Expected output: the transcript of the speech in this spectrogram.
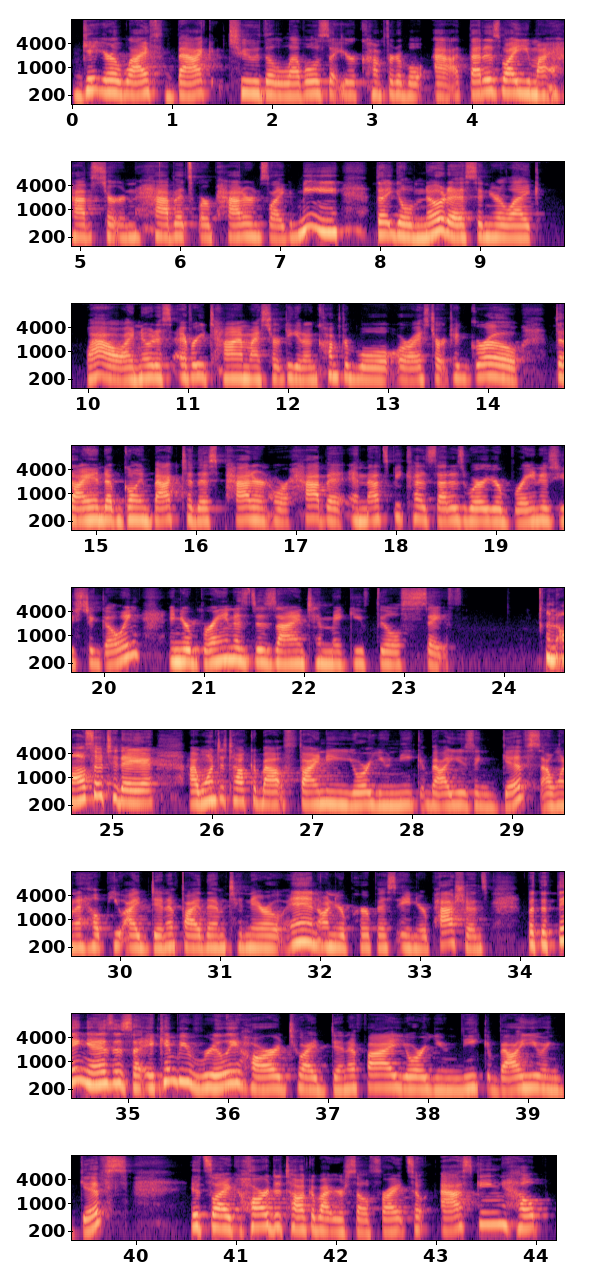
get your life back to the levels that you're comfortable at. That is why you might have certain habits or patterns like me that you'll notice and you're like, wow, I notice every time I start to get uncomfortable or I start to grow that I end up going back to this pattern or habit. And that's because that is where your brain is used to going. And your brain is designed to make you feel safe. And also today, I want to talk about finding your unique values and gifts. I want to help you identify them to narrow in on your purpose and your passions. But the thing is, is that it can be really hard to identify your unique value and gifts. It's like hard to talk about yourself, right? So asking help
